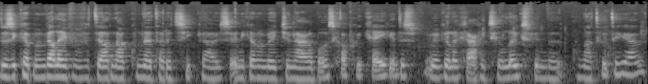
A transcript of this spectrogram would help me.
dus ik heb hem wel even verteld, nou ik kom net uit het ziekenhuis. En ik heb een beetje een nare boodschap gekregen. Dus we willen graag iets heel leuks vinden om naartoe te gaan.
